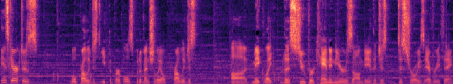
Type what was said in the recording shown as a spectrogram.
These characters will probably just eat the purples, but eventually I'll probably just uh, make like the super cannoneer zombie that just destroys everything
